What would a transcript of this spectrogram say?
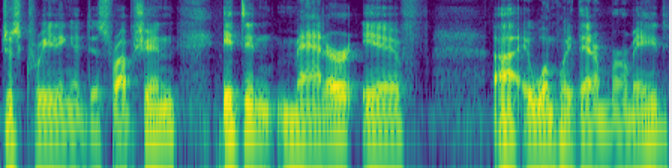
just creating a disruption. It didn't matter if uh, at one point they had a mermaid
